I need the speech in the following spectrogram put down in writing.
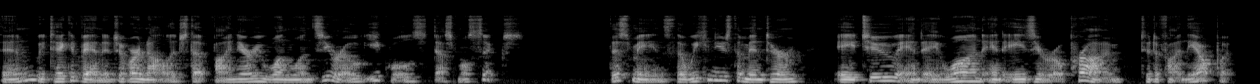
Then we take advantage of our knowledge that binary 110 equals decimal 6. This means that we can use the minterm A2 and A1 and A0 prime to define the output.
